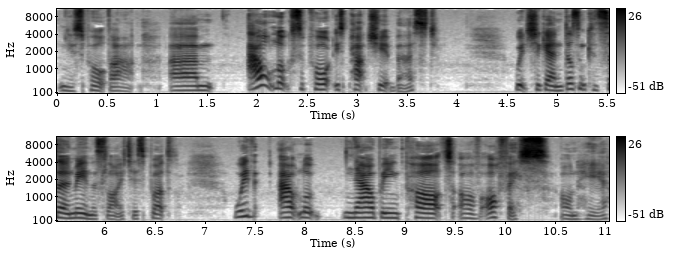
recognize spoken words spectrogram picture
you support that. Um, Outlook support is patchy at best, which again doesn't concern me in the slightest. But with Outlook now being part of Office on here,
